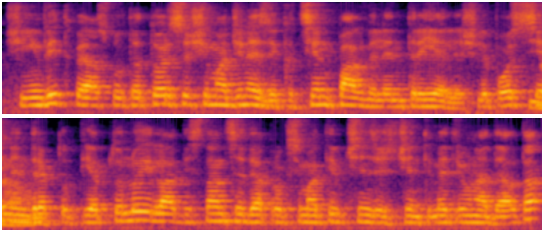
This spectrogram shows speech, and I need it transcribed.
și invit pe ascultători să-și imagineze că țin palmele între ele și le poți ține Da. în dreptul pieptului la distanță de aproximativ 50 cm una de alta,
